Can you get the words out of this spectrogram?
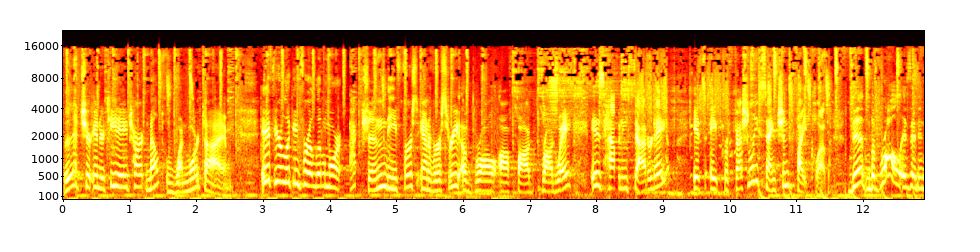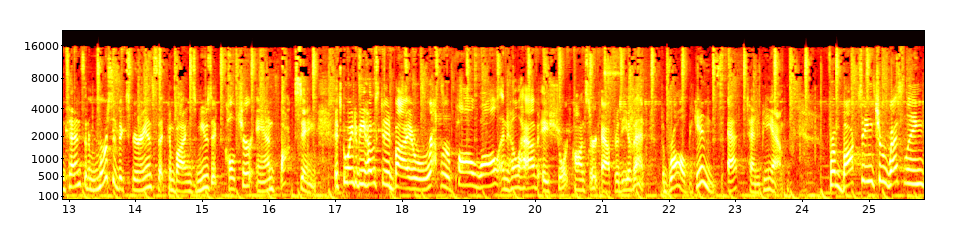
let your inner teenage heart melt one more time. If you're looking for a little more action, the first anniversary of Brawl Off Broadway is happening Saturday. It's a professionally sanctioned fight club. The, the Brawl is an intense and immersive experience that combines music, culture, and boxing. It's going to be hosted by rapper Paul Wall, and he'll have a short concert after the event. The Brawl begins at 10 p.m. From boxing to wrestling,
